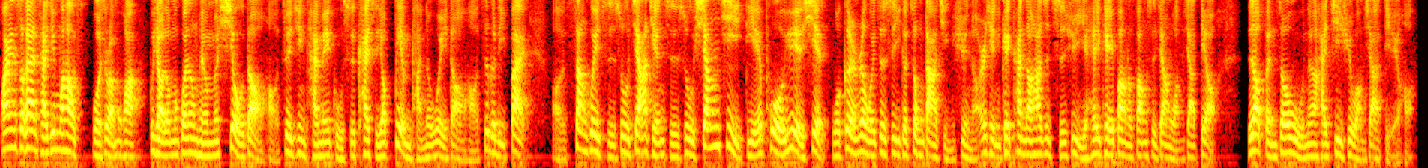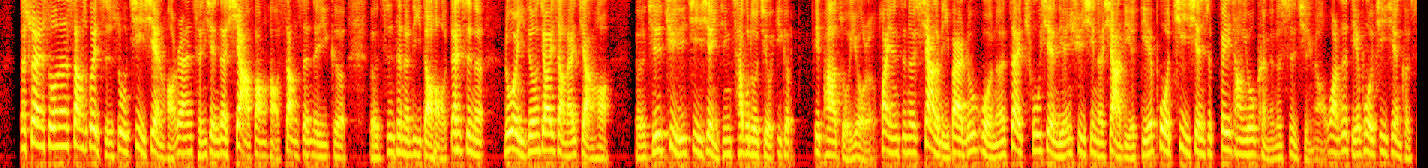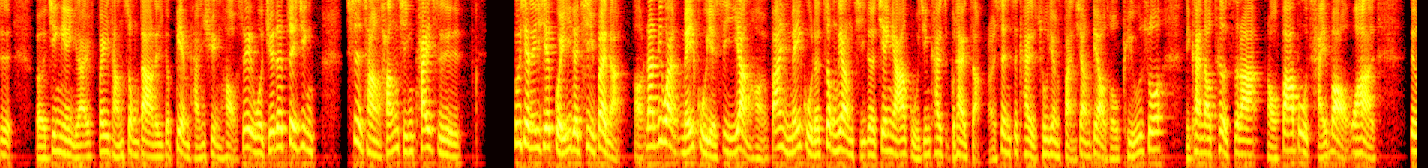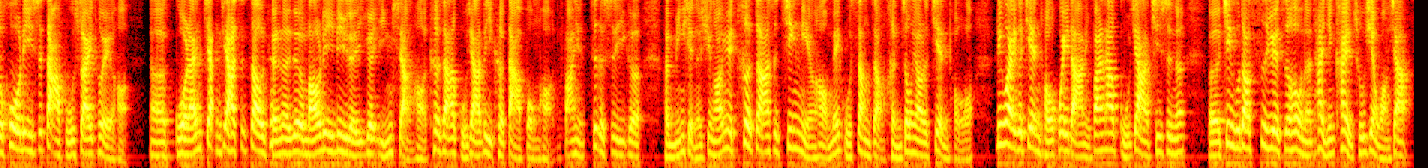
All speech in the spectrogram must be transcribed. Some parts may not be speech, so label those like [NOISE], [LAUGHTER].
欢迎收看财经慕 House，我是阮木花。不晓得我们观众朋友们嗅到哈，最近台美股市开始要变盘的味道哈。这个礼拜呃，上柜指数、加权指数相继跌破月线，我个人认为这是一个重大警讯了。而且你可以看到它是持续以黑 K 棒的方式这样往下掉，直到本周五呢还继续往下跌哈。那虽然说呢，上市柜指数季线哈仍然呈现在下方哈上升的一个呃支撑的力道哈，但是呢，如果以这种交易场来讲哈，呃，其实距离季线已经差不多只有一个。一趴左右了。换言之呢，下个礼拜如果呢再出现连续性的下跌，跌破季线是非常有可能的事情啊！哇，这跌破季线可是呃今年以来非常重大的一个变盘讯号。所以我觉得最近市场行情开始出现了一些诡异的气氛啊。好，那另外美股也是一样哈，发现美股的重量级的尖牙股已经开始不太涨了，甚至开始出现反向掉头。比如说你看到特斯拉哦发布财报，哇，这个获利是大幅衰退哈。呃，果然降价是造成了这个毛利率的一个影响哈，特斯拉股价立刻大崩哈，发现这个是一个很明显的讯号，因为特斯拉是今年哈美股上涨很重要的箭头哦。另外一个箭头辉达，你发现它股价其实呢，呃，进入到四月之后呢，它已经开始出现往下、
